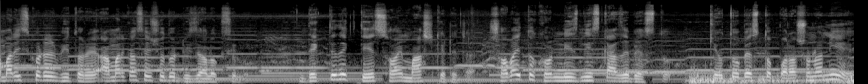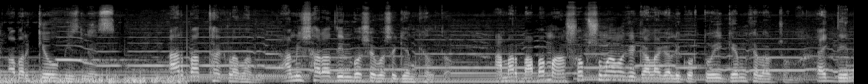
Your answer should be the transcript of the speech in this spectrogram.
আমার স্কোয়াডের ভিতরে আমার কাছে শুধু ডিজালক ছিল। দেখতে দেখতে ছয় মাস কেটে যায়। সবাই তখন নিজ নিজ কাজে ব্যস্ত। কেউ তো ব্যস্ত পড়াশোনা নিয়ে, আবার কেউ বিজনেস আর বাদ থাকলাম আমি। আমি সারা দিন বসে বসে গেম খেলতাম। আমার বাবা মা সবসময় আমাকে গালাগালি করতো এই গেম খেলার জন্য। একদিন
